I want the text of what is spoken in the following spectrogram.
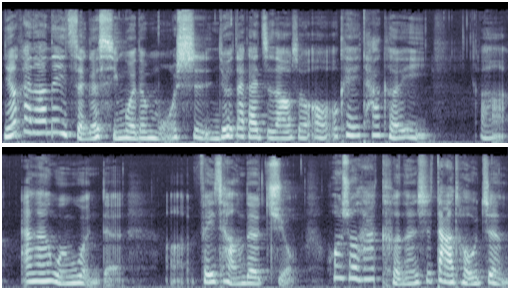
你要看他那一整个行为的模式，你就大概知道说，哦，OK，他可以啊、安安稳稳的呃非常的久，或者说他可能是大头症。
